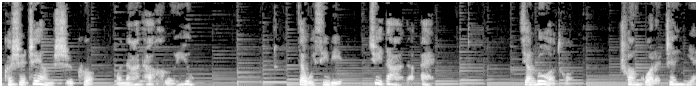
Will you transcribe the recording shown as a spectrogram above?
可是这样的时刻，我拿它何用？在我心里，巨大的爱，像骆驼穿过了针眼。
